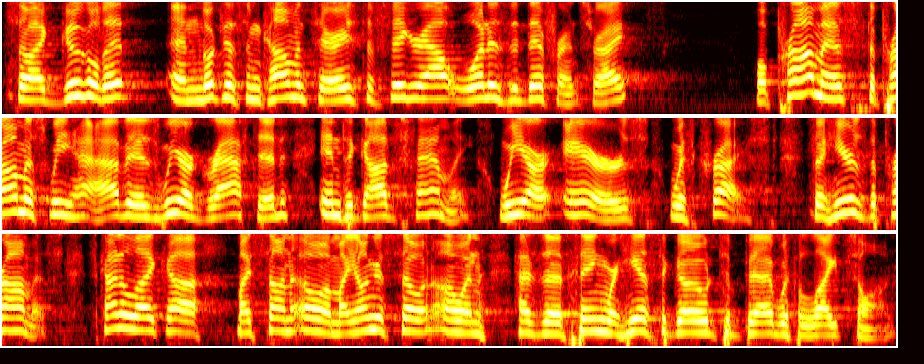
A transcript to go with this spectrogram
So I Googled it and looked at some commentaries to figure out what is the difference, right? Well, promise, the promise we have is we are grafted into God's family. We are heirs with Christ. So here's the promise. It's kind of like uh, my son Owen. My youngest son Owen has a thing where he has to go to bed with the lights on.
